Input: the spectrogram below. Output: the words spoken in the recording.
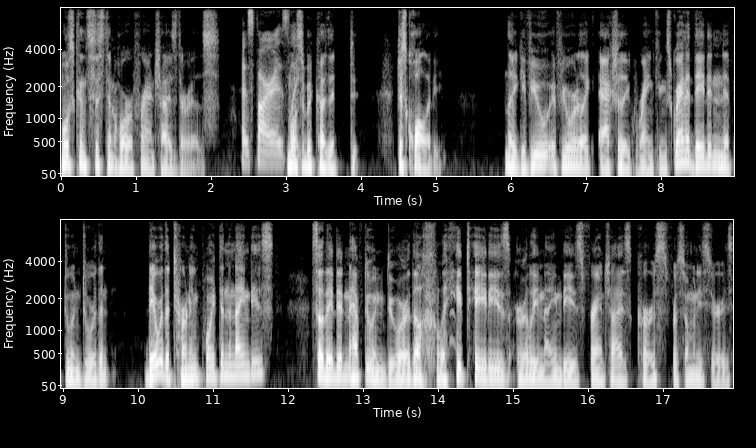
most consistent horror franchise there is. As far as like, mostly because it just quality. Like if you if you were like actually like rankings granted they didn't have to endure the they were the turning point in the 90s so they didn't have to endure the late 80s early 90s franchise curse for so many series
